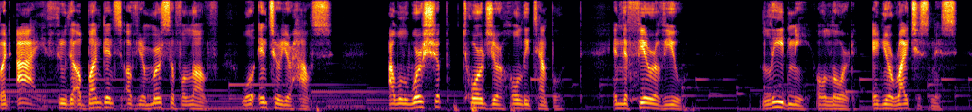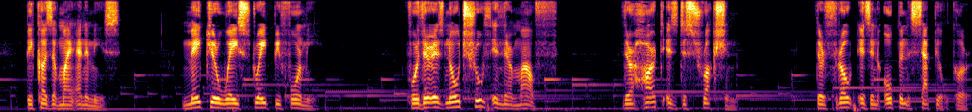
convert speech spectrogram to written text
But I, through the abundance of your merciful love, will enter your house. I will worship towards your holy temple in the fear of you. Lead me, O Lord, in your righteousness because of my enemies. Make your way straight before me. For there is no truth in their mouth. Their heart is destruction their throat is an open sepulchre.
